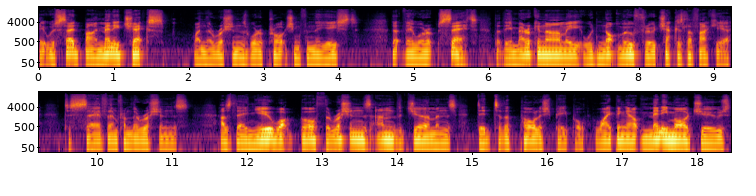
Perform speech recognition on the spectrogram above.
It was said by many Czechs, when the Russians were approaching from the east, that they were upset that the American army would not move through Czechoslovakia to save them from the Russians, as they knew what both the Russians and the Germans did to the Polish people, wiping out many more Jews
